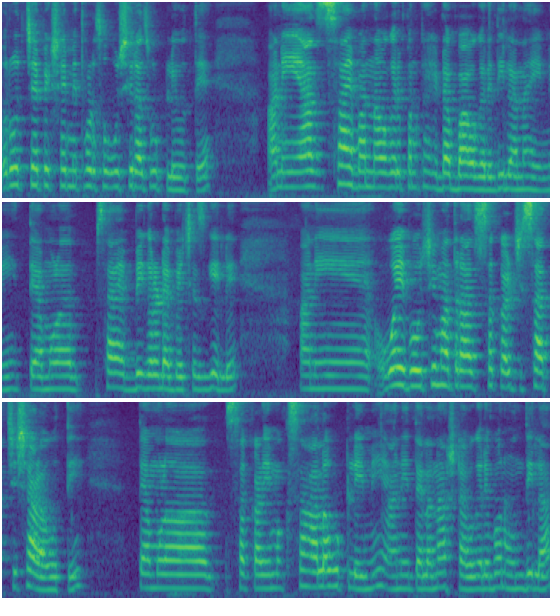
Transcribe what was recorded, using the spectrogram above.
रोजच्यापेक्षा मी थोडंसं उशिराच उठले होते. आणि आज साहेबांना वगैरे पण काही डब्बा वगैरे दिला नाही मी. त्यामुळं साहेब बिगर डब्याचेच गेले. आणि वैभवची मात्र आज सकाळची सातची शाळा होती. त्यामुळं सकाळी मग सहाला उठले मी आणि त्याला नाश्ता वगैरे बनवून दिला.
